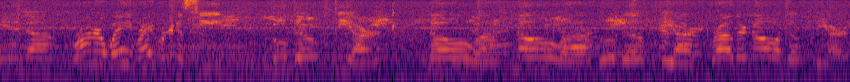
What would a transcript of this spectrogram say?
And uh, we're on our way, right? We're going to see who built the Ark. Noah, Noah, who built the Ark? Brother Noah built the Ark.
